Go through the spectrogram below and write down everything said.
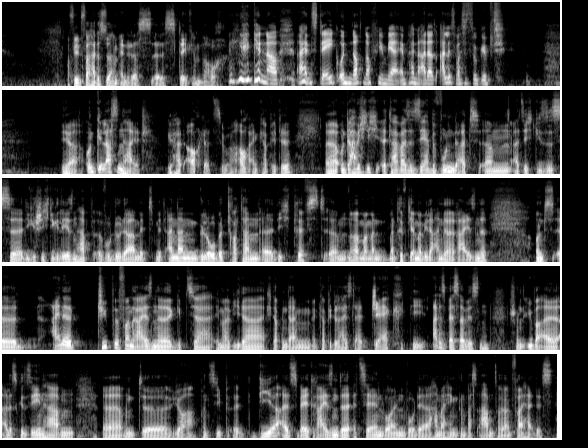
Auf jeden Fall hattest du am Ende das äh, Steak im Bauch. genau, ein Steak und noch, noch viel mehr. Empanadas, alles, was es so gibt. Ja, und Gelassenheit gehört auch dazu, auch ein Kapitel. Äh, und da habe ich dich äh, teilweise sehr bewundert, ähm, als ich dieses, äh, die Geschichte gelesen habe, wo du da mit, mit anderen Globetrottern dich triffst. Ähm, ne, man, man, man trifft ja immer wieder andere Reisende. Und eine Type von Reisende gibt es ja immer wieder. Ich glaube, in deinem Kapitel heißt er Jack, die alles besser wissen, schon überall alles gesehen haben äh, und äh, ja, im Prinzip äh, dir als Weltreisende erzählen wollen, wo der Hammer hängt und was Abenteuer und Freiheit ist.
